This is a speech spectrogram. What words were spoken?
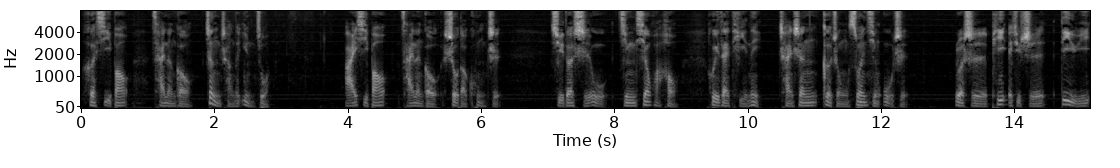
和细胞才能够正常的运作，癌细胞才能够受到控制。许多食物经消化后，会在体内产生各种酸性物质。若是 pH 值低于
